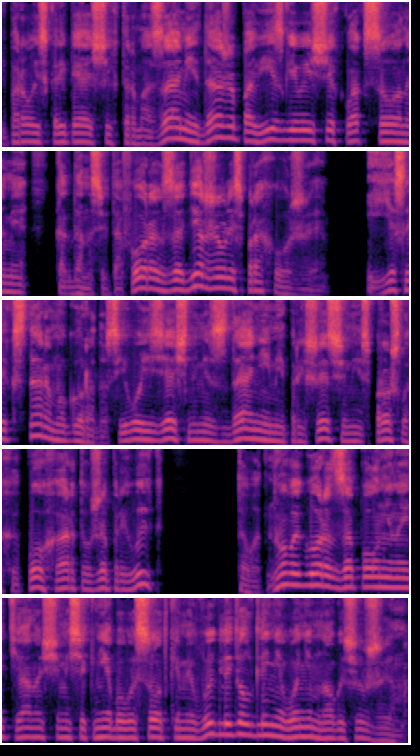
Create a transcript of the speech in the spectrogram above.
и порой скрипящих тормозами и даже повизгивающих клаксонами, когда на светофорах задерживались прохожие. И если к старому городу с его изящными зданиями, пришедшими из прошлых эпох, Арт уже привык, то вот новый город, заполненный тянущимися к небу высотками, выглядел для него немного чужим.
